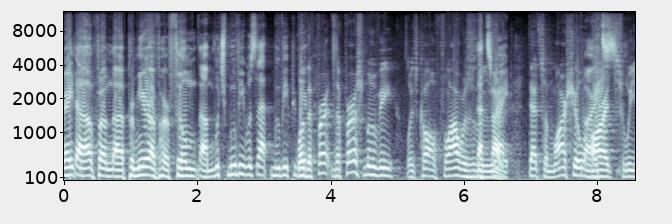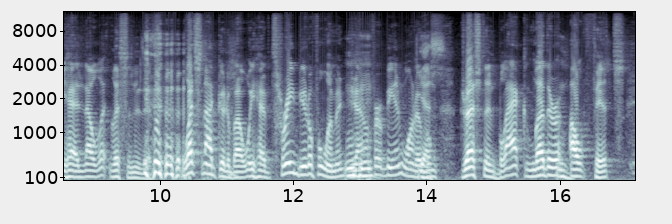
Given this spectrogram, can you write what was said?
right? Uh, from the premiere of her film. Um, which movie was that movie premiere? Well, the, fir- the first movie was called Flowers of That's the Night. That's right. That's a martial Arts. arts. we had. Now li- listen to this. What's not good about? it? We have three beautiful women, Jennifer being one of. Yes. them, dressed in black leather outfits,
